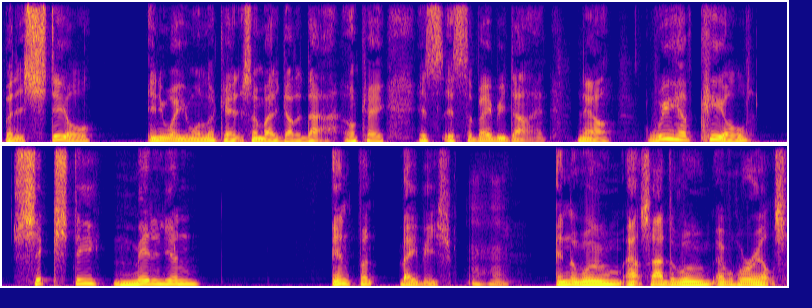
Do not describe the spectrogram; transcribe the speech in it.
but it's still any way you want to look at it, somebody's got to die. Okay, it's it's the baby dying. Now we have killed sixty million infant babies mm-hmm. in the womb, outside the womb, everywhere else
